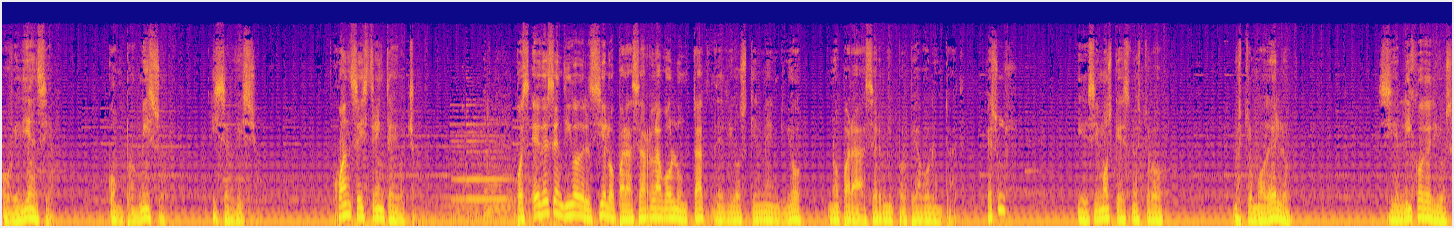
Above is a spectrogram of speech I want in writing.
Obediencia, compromiso y servicio. Juan 6:38. Pues he descendido del cielo para hacer la voluntad de Dios quien me envió, para hacer mi propia voluntad. Jesús. Y decimos que es nuestro, nuestro modelo. Si el Hijo de Dios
